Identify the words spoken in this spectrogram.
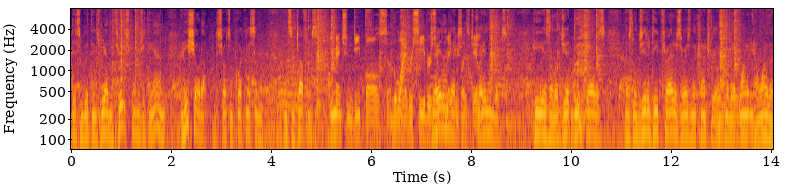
did some good things. We had the three scrimmage at the end, and he showed up and showed some quickness and, and some toughness. You mentioned deep balls of the wide receivers who were Jaylen making Dixon. plays. Jaylen. Jaylen Dixon. He is a legit deep threat, as, as legit a deep threat as there is in the country. or One of the one of, you know one of the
